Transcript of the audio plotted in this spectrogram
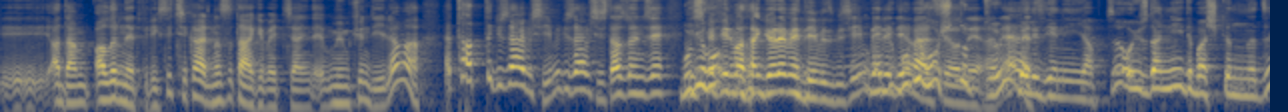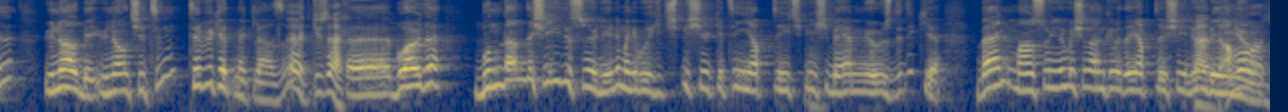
E, adam alır Netflix'i çıkar nasıl takip edeceğin e, mümkün değil ama ya tatlı güzel bir şey mi? Güzel bir şey. İşte az önce Bu bir hiçbir ho- firmadan göremediğimiz bir şey mi? Bu- Belediye bu bir versiyonu yani. Evet. belediyenin yaptığı. O yüzden neydi başkanın adı? Ünal Bey, Ünal Çetin tebrik etmek lazım. Evet güzel. Ee, bu arada bundan da şeyi de söyleyelim. Hani bu hiçbir şirketin yaptığı hiçbir işi beğenmiyoruz dedik ya. Ben Mansur Yavaş'ın Ankara'da yaptığı şeyleri Ben de. Ama beğeniyorum.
